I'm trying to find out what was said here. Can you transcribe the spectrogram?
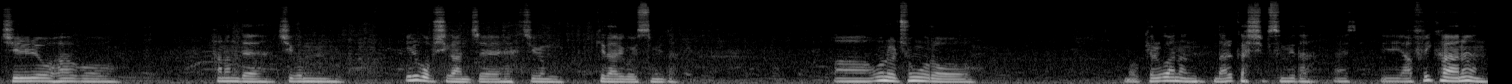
진료하고 하는데 지금 7시간째 지금 기다리고 있습니다. 아, 오늘 중으로 뭐 결과는 날까 싶습니다. 이 아프리카는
